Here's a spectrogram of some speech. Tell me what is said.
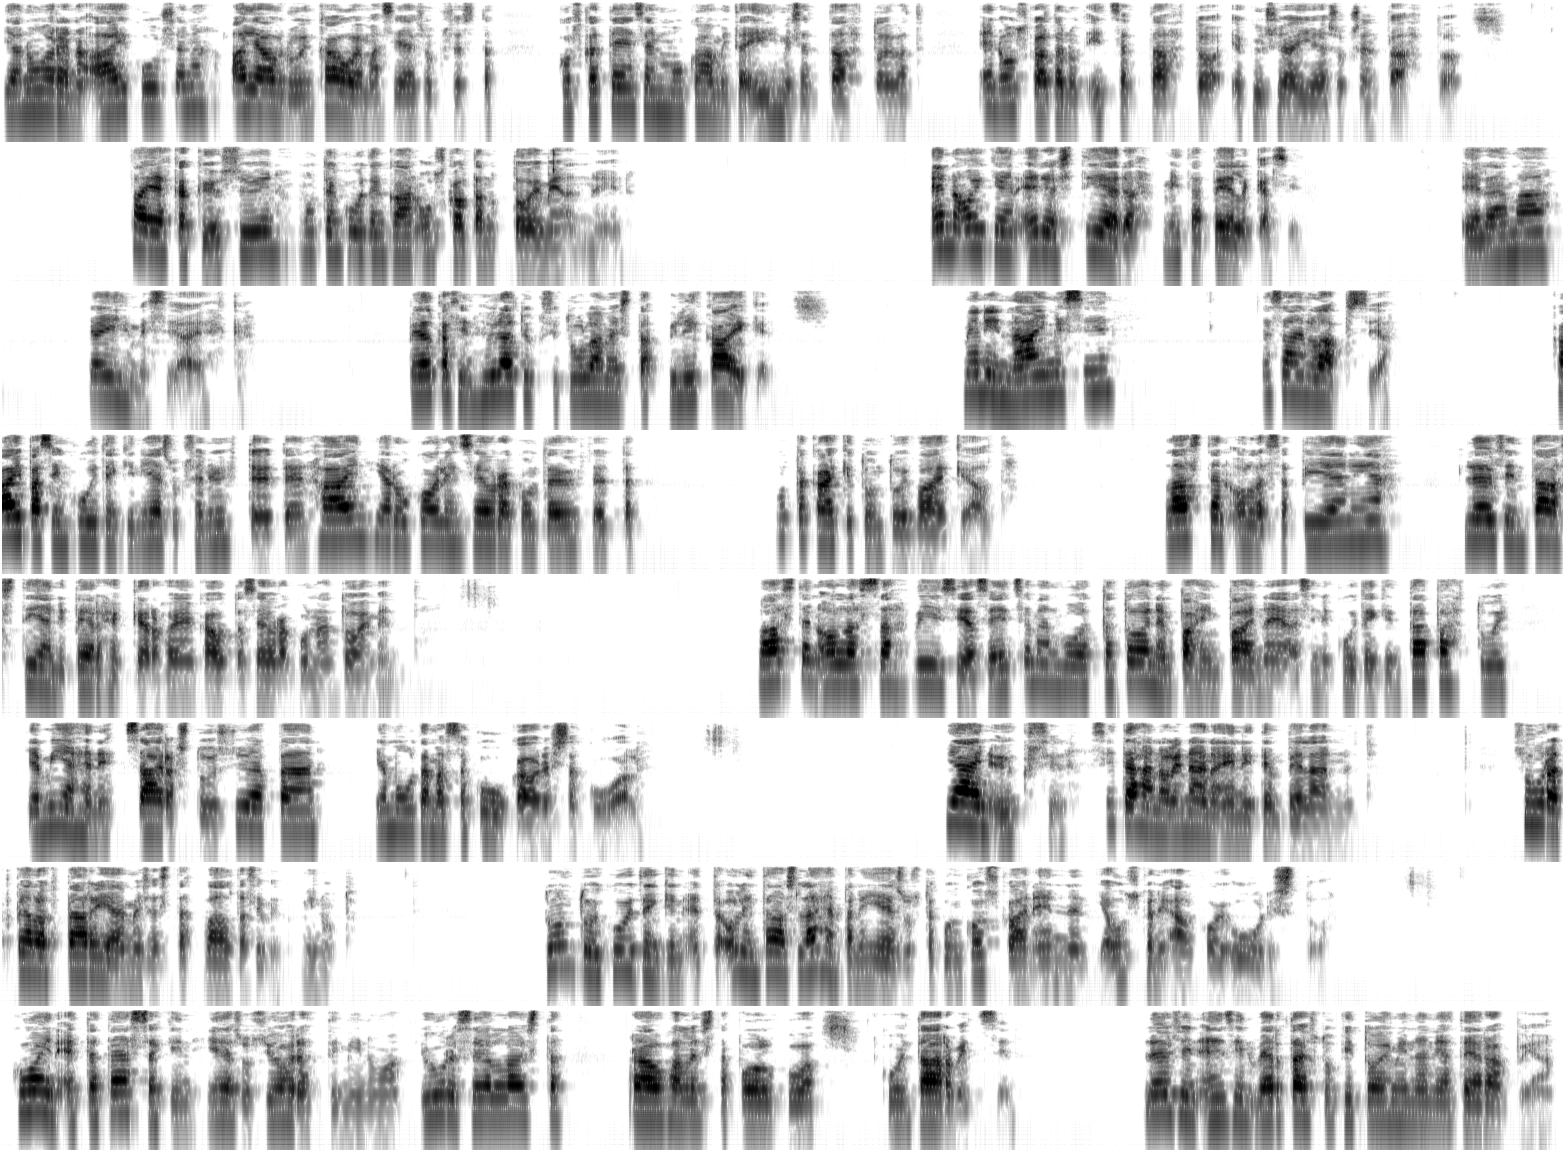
ja nuorena aikuisena ajauduin kauemmas Jeesuksesta, koska tein sen mukaan, mitä ihmiset tahtoivat. En uskaltanut itse tahtoa ja kysyä Jeesuksen tahtoa. Tai ehkä kysyin, mutta en kuitenkaan uskaltanut toimia niin. En oikein edes tiedä, mitä pelkäsin. Elämää ja ihmisiä ehkä. Pelkäsin hylätyksi tulemista yli kaiken. Menin naimisiin ja sain lapsia. Kaipasin kuitenkin Jeesuksen yhteyteen, hain ja rukoilin seurakuntayhteyttä, mutta kaikki tuntui vaikealta. Lasten ollessa pieniä löysin taas tieni perhekerhojen kautta seurakunnan toimintaan. Lasten ollessa viisi ja seitsemän vuotta toinen pahin painajaisini kuitenkin tapahtui ja mieheni sairastui syöpään ja muutamassa kuukaudessa kuoli. Jäin yksin. Sitähän olin aina eniten pelännyt. Suuret pelot pärjäämisestä valtasi minut. Tuntui kuitenkin, että olin taas lähempänä Jeesusta kuin koskaan ennen ja uskoni alkoi uudistua. Koin, että tässäkin Jeesus johdatti minua juuri sellaista rauhallista polkua kuin tarvitsin. Löysin ensin vertaistukitoiminnan ja terapian.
